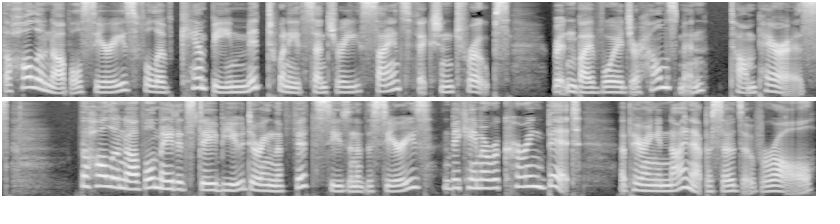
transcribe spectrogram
the holonovel series full of campy mid 20th century science fiction tropes, written by Voyager helmsman Tom Paris. The holonovel made its debut during the fifth season of the series and became a recurring bit, appearing in nine episodes overall.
